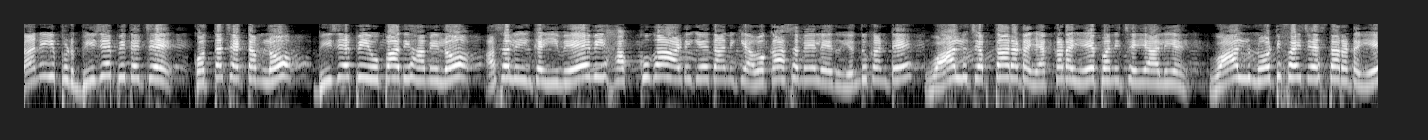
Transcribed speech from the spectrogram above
కానీ ఇప్పుడు బీజేపీ తెచ్చే కొత్త చట్టంలో బీజేపీ ఉపాధి హామీలో అసలు ఇంకా ఇవేవి హక్కుగా అడిగేదానికి అవకాశమే లేదు. ఎందుకంటే వాళ్ళు చెప్తారట ఎక్కడ ఏ పని చేయాలి అని. వాళ్ళు నోటిఫై చేస్తారట ఏ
